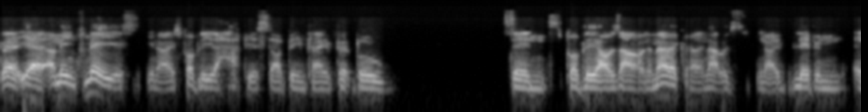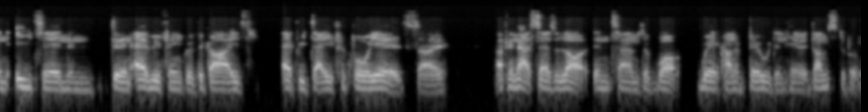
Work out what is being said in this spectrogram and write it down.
but yeah, I mean, for me, it's you know, it's probably the happiest I've been playing football since probably I was out in America, and that was you know living and eating and doing everything with the guys every day for four years. So I think that says a lot in terms of what we're kind of building here at Dunstable.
